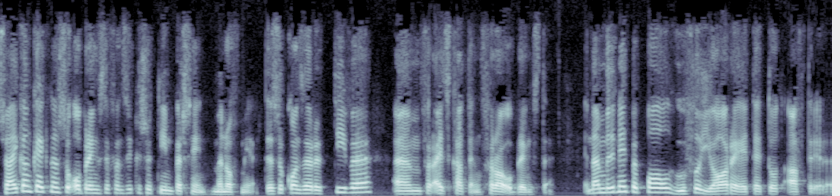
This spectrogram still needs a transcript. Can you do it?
So hy kan kyk na so opbrengste van seker so 10% min of meer. Dis 'n konservatiewe ehm um, vooruitskatting vir daai opbrengste. En dan moet jy net bepaal hoeveel jare het hy tot aftrede.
